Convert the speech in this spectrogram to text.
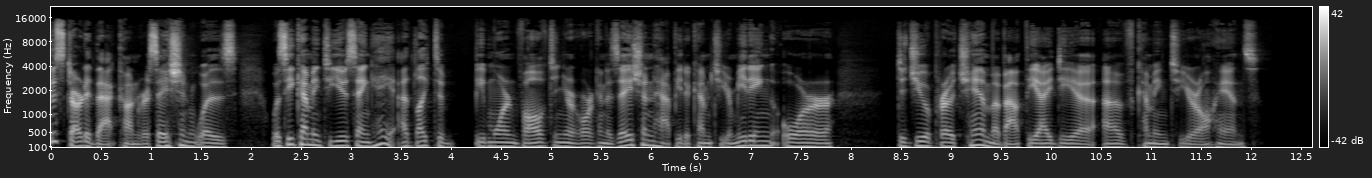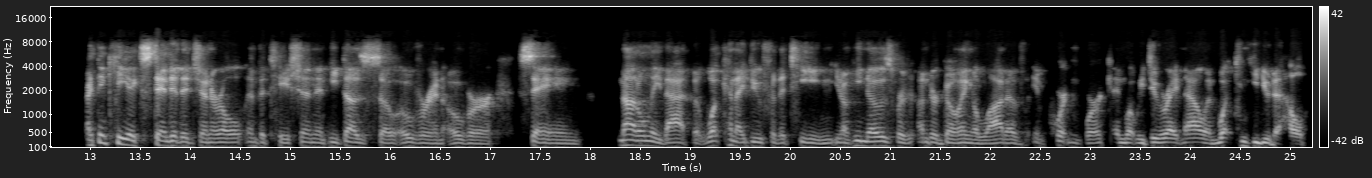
who started that conversation? Was was he coming to you saying, Hey, I'd like to be more involved in your organization, happy to come to your meeting, or did you approach him about the idea of coming to your all hands? I think he extended a general invitation and he does so over and over saying, not only that, but what can I do for the team? You know, he knows we're undergoing a lot of important work in what we do right now, and what can he do to help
